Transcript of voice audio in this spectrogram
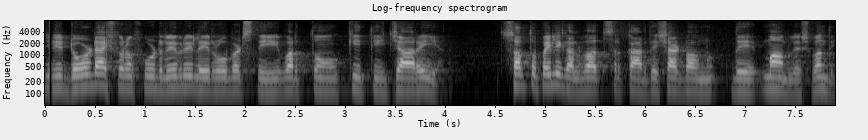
ਜਿਹੜੀ ਡੋਰਡੈਸ਼ ਵੱਲੋਂ ਫੂਡ ਡਿਲੀਵਰੀ ਲਈ ਰੋਬੋਟਸ ਦੀ ਵਰਤੋਂ ਕੀਤੀ ਜਾ ਰਹੀ ਹੈ। ਸਭ ਤੋਂ ਪਹਿਲੀ ਗੱਲਬਾਤ ਸਰਕਾਰ ਦੇ ਸ਼ਟਡਾਊਨ ਦੇ ਮਾਮਲੇ ਸੰਬੰਧੀ।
